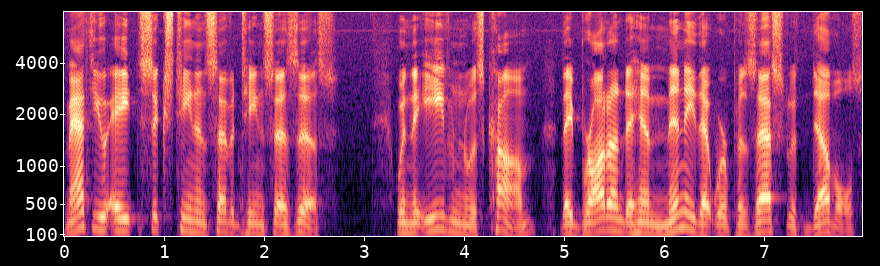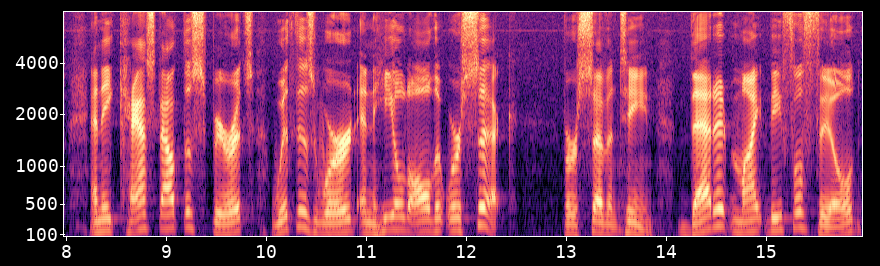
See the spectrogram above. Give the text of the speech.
Matthew 8 16 and 17 says this When the even was come, they brought unto him many that were possessed with devils, and he cast out the spirits with his word and healed all that were sick. Verse 17, that it might be fulfilled,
